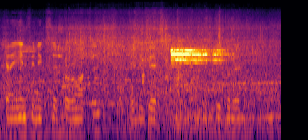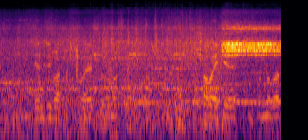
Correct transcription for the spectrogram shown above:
এখানে ইনফিনিক্সের শোরুম আছে। এদিকে ভিতরে সবাই সবাইকে ধন্যবাদ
